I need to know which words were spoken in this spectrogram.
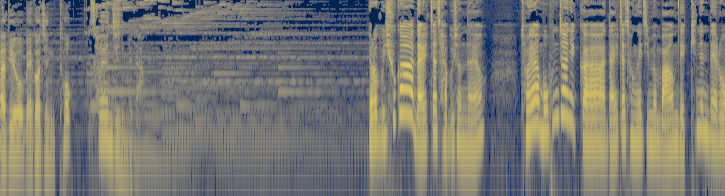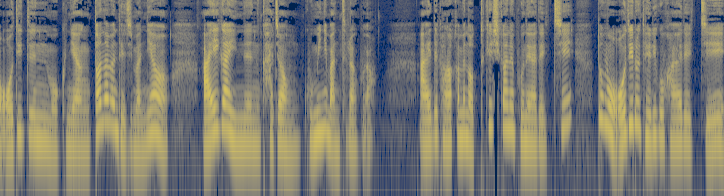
라디오 매거진 톡 서현진입니다. 여러분 휴가 날짜 잡으셨나요? 저야 뭐 혼자니까 날짜 정해지면 마음 내키는 대로 어디든 뭐 그냥 떠나면 되지만요. 아이가 있는 가정 고민이 많더라고요. 아이들 방학하면 어떻게 시간을 보내야 될지 또 뭐 어디로 데리고 가야 될지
